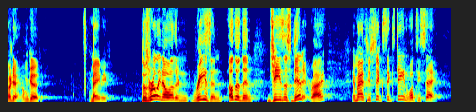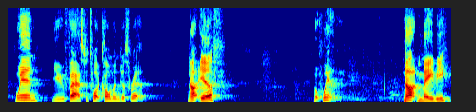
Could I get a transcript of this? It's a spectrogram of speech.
Okay, I'm good. Maybe. There's really no other reason other than Jesus did it, right? In Matthew 6 16, what's he say? When you fast. It's what Coleman just read. Not if, but when. Not maybe,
